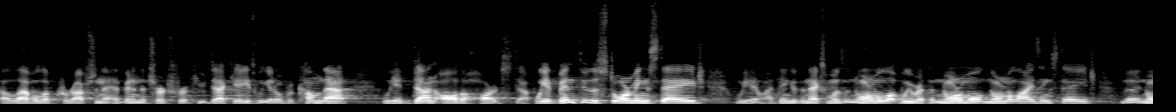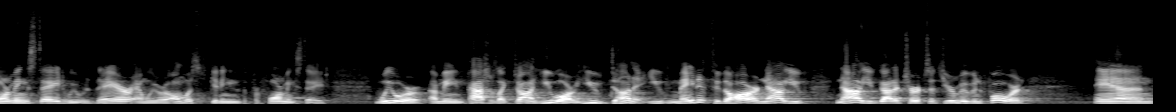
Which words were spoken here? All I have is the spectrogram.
a level of corruption that had been in the church for a few decades. We had overcome that. We had done all the hard stuff. We had been through the storming stage. We, I think the next one was the normal. We were at the normal, normalizing stage, the norming stage. We were there, and we were almost getting into the performing stage we were, I mean, pastors like, John, you are, you've done it. You've made it through the hard. Now you've, now you've got a church that you're moving forward. And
